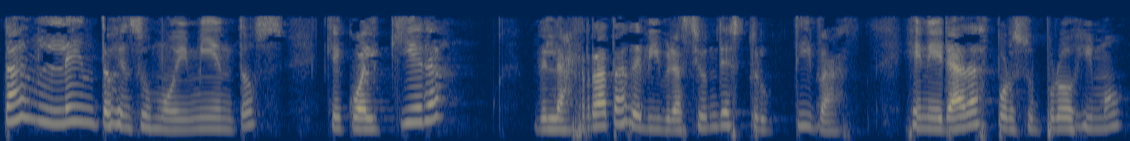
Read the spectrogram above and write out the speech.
tan lentos en sus movimientos que cualquiera de las ratas de vibración destructiva generadas por su prójimo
